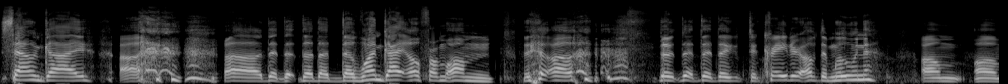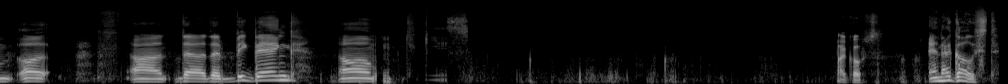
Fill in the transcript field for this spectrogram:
sound guy, uh, uh the, the, the, the, one guy uh, from um uh the, the, the, the, the creator of the moon, um um uh uh the the Big Bang, um trees A ghost. and a ghost.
